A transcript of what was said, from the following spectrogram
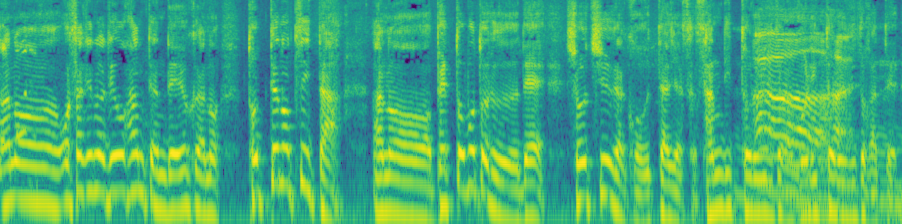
あのお酒の量販店でよくあの取っ手のついたあのペットボトルで焼酎がこう売ってあるじゃないですか。3リットル入りとか5リットル入りとかって。あはい、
